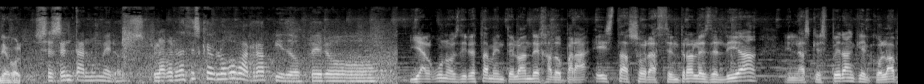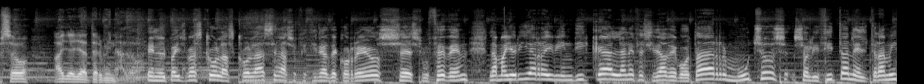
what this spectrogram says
de gol. 60 números. La verdad es que luego va rápido, pero... Y algunos directamente lo han dejado para estas horas centrales del día en las que esperan que el colapso haya ya terminado. En el País Vasco las colas en las oficinas de correos se suceden. La mayoría reivindica la necesidad de votar, muchos solicitan el trámite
